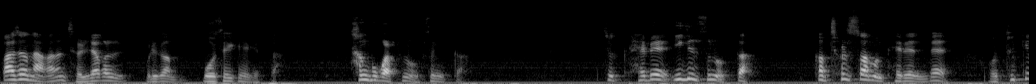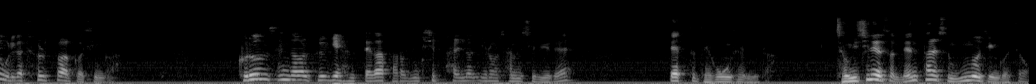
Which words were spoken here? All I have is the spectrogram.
빠져나가는 전략을 우리가 모색해야겠다. 항복할 수는 없으니까. 즉 패배 이길 수는 없다. 그럼 철수하면 패배인데 어떻게 우리가 철수할 것인가? 그런 생각을 들게 한 때가 바로 68년 1월 30일에 떼뜨 대공세입니다. 정신에서 멘탈에서 무너진 거죠.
